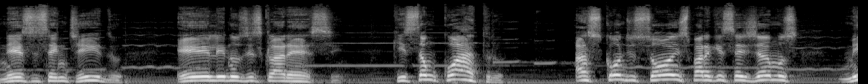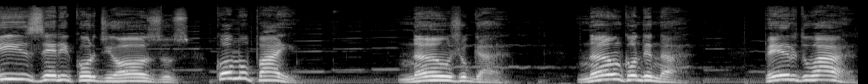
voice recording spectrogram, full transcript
Nesse sentido, ele nos esclarece que são quatro as condições para que sejamos misericordiosos como o Pai. Não julgar, não condenar, perdoar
